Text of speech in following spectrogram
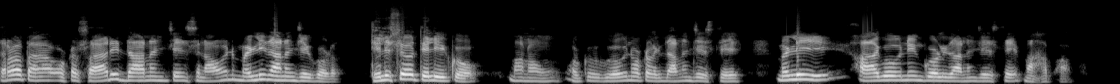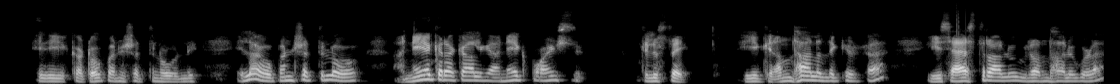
తర్వాత ఒకసారి దానం చేసిన ఆవుని మళ్ళీ దానం చేయకూడదు. తెలుసో తెలియకో మనం ఒక గోవుని ఒకళ్ళకి దానం చేస్తే మళ్ళీ ఆ గోవుని ఇంకోళ్ళకి దానం చేస్తే మహాపాపం. ఇది కఠోపనిషత్తులో ఉంది. ఇలా ఉపనిషత్తులో అనేక రకాలుగా అనేక పాయింట్స్ తెలుస్తాయి. ఈ గ్రంథాల దగ్గర ఈ శాస్త్రాలు, గ్రంథాలు కూడా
